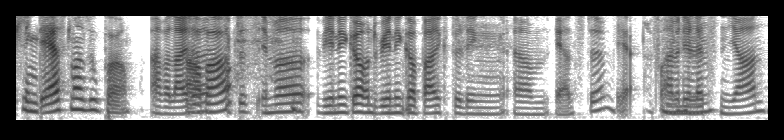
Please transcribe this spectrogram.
Klingt erstmal super. Aber leider aber gibt es immer weniger und weniger Bulk-Billing-Ärzte, ähm, ja. vor allem mhm. in den mhm. letzten Jahren.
